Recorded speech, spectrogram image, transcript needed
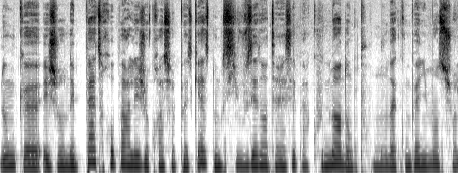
Donc, euh, et j'en ai pas trop parlé, je crois, sur le podcast. Donc, si vous êtes intéressé par coup de main, donc pour mon accompagnement sur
